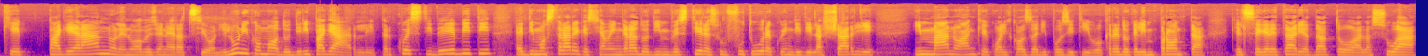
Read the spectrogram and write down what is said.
che pagheranno le nuove generazioni. L'unico modo di ripagarli per questi debiti è dimostrare che siamo in grado di investire sul futuro e quindi di lasciargli in mano anche qualcosa di positivo. Credo che l'impronta che il segretario ha dato sua,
